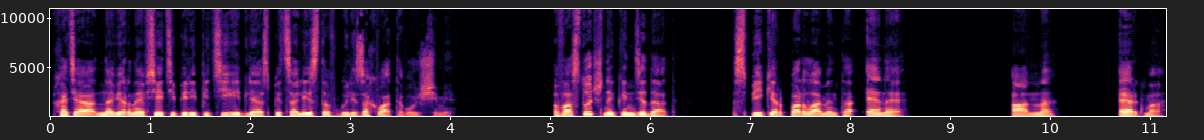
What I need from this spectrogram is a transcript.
Хотя, наверное, все эти перипетии для специалистов были захватывающими. Восточный кандидат, спикер парламента Эне, Анна, Эргма,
